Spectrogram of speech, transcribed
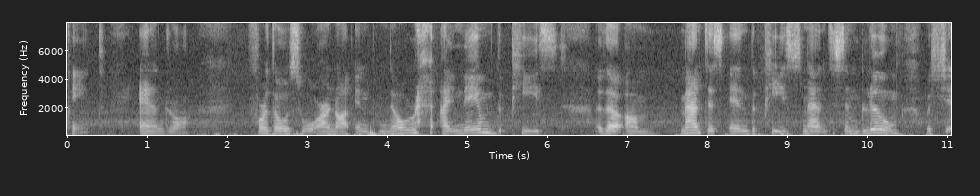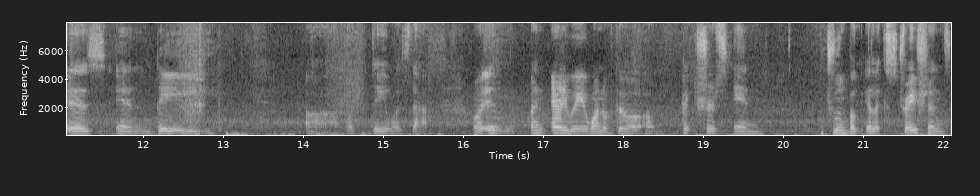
paint and draw. For those who are not in know, I named the piece the um, mantis in the piece Mantis in Bloom, which is in day. Uh, what day was that? Well, in, and anyway, one of the um, pictures in Junebug illustrations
